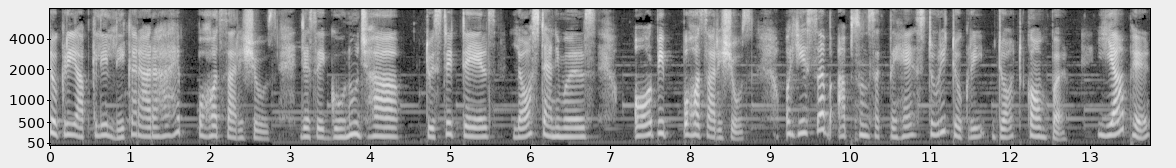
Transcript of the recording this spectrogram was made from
Tokri आपके लिए लेकर आ रहा है बहुत सारे शोज़ जैसे Gonu Jha twisted tales lost animals और भी बहुत सारे शोज़ और ये सब आप सुन सकते हैं स्टोरी टोकरी डॉट कॉम पर या फिर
